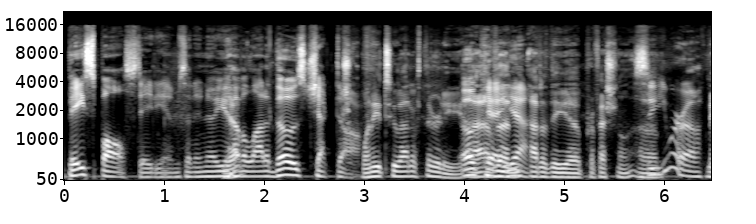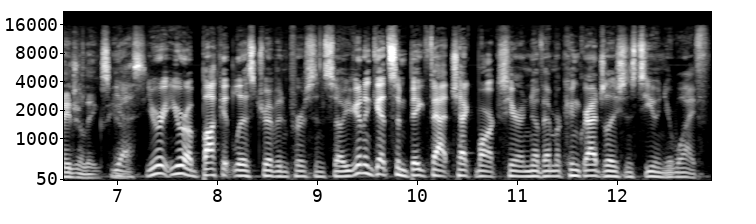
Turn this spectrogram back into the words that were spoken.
baseball stadiums, and I know you have a lot of those checked off. 22 out of 30. out Okay, of the, yeah. Out of the uh, professional uh, So you were a major leagues. Yeah. Yes, you're you're a bucket list driven person, so you're going to get some big fat check marks here in November. Congratulations to you and your wife.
